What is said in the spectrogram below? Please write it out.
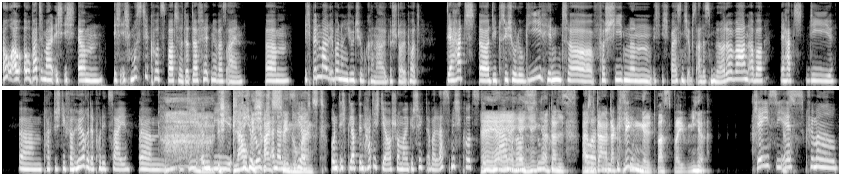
Oh, oh, oh, warte mal, ich, ich, ähm, ich, ich muss dir kurz, warte, da, da fällt mir was ein. Ähm, ich bin mal über einen YouTube-Kanal gestolpert. Der hat äh, die Psychologie hinter verschiedenen, ich, ich weiß nicht, ob es alles Mörder waren, aber er hat die ähm, praktisch die Verhöre der Polizei, ähm, die irgendwie glaub, psychologisch weiß, analysiert. Und ich glaube, den hatte ich dir auch schon mal geschickt, aber lass mich kurz den ja, Namen ja, ja, raussuchen. Ja, ja, dann, also da, da klingelt was bei mir. JCS Criminal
